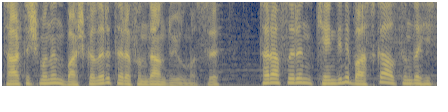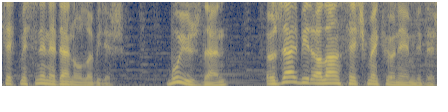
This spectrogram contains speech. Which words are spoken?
tartışmanın başkaları tarafından duyulması, tarafların kendini baskı altında hissetmesine neden olabilir. Bu yüzden özel bir alan seçmek önemlidir.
